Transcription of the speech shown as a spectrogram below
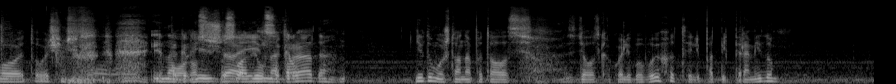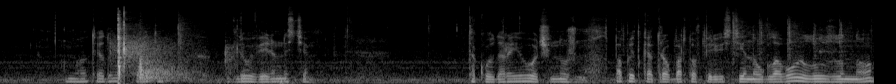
О, это очень... И и наг- бонус и- еще да, и награда. Не думаю, что она пыталась сделать какой-либо выход или подбить пирамиду. Вот, я думаю, что это для уверенности. Такой удар ей очень нужен. Попытка от трех бортов перевести на угловую лузу, но...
